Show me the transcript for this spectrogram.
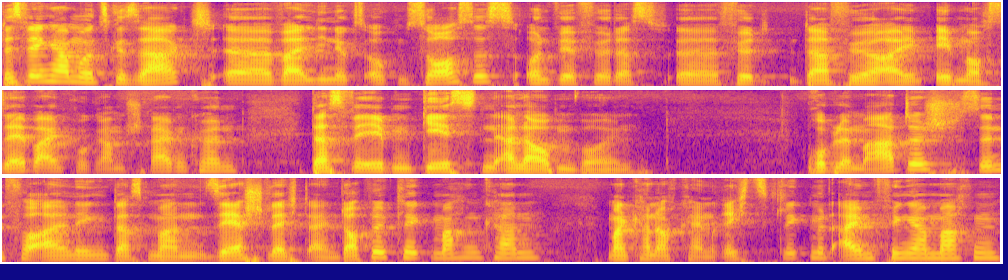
Deswegen haben wir uns gesagt, äh, weil Linux Open Source ist und wir für das, äh, für, dafür eben auch selber ein Programm schreiben können, dass wir eben Gesten erlauben wollen. Problematisch sind vor allen Dingen, dass man sehr schlecht einen Doppelklick machen kann. Man kann auch keinen Rechtsklick mit einem Finger machen.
